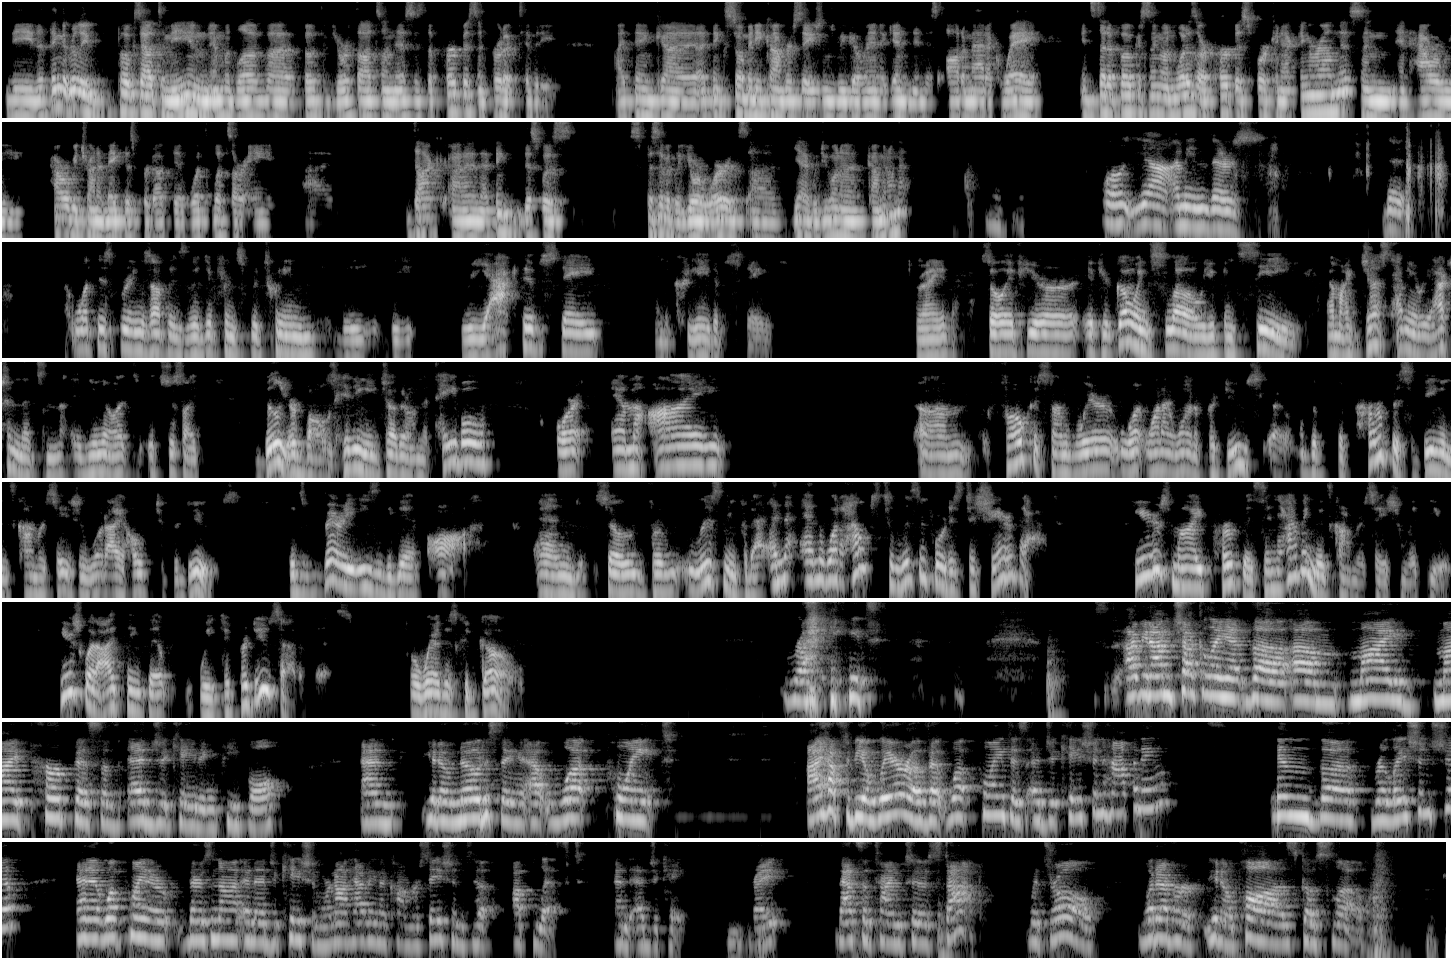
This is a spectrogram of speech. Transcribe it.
the the thing that really pokes out to me, and, and would love uh, both of your thoughts on this, is the purpose and productivity. I think uh, I think so many conversations we go in again in this automatic way instead of focusing on what is our purpose for connecting around this and and how are we how are we trying to make this productive? What what's our aim? Uh, Doc, uh, I think this was specifically your words. Uh, yeah, would you want to comment on that? Well, yeah, I mean, there's the what this brings up is the difference between the the reactive state and the creative state, right? So if you're if you're going slow, you can see, am I just having a reaction that's not, you know it's it's just like billiard balls hitting each other on the table, or am I um, focused on where what what I want to produce, uh, the the purpose of being in this conversation, what I hope to produce. It's very easy to get off, and so for listening for that, and and what helps to listen for it is to share that. Here's my purpose in having this conversation with you. Here's what I think that we could produce out of this, or where this could go Right. I mean, I'm chuckling at the um, my my purpose of educating people, and you know, noticing at what point I have to be aware of at what point is education happening in the relationship, and at what point are, there's not an education. We're not having a conversation to uplift and educate, mm-hmm. right? That's a time to stop, withdraw, whatever, you know, pause, go slow.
